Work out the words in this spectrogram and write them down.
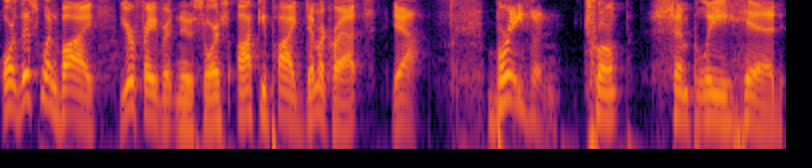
Or this one by your favorite news source, Occupy Democrats. Yeah. Brazen. Trump simply hid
